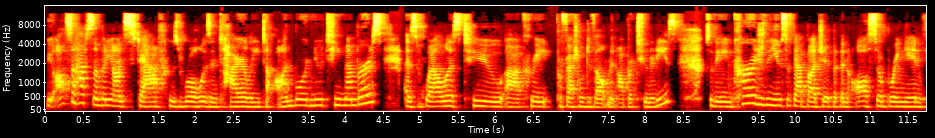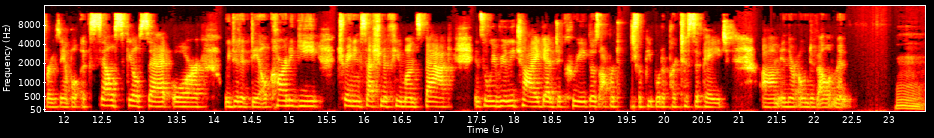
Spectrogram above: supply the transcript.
We also have somebody on staff whose role is entirely to onboard new team members as well as to uh, create professional development opportunities. So they encourage the use of that budget, but then also bring in, for example, Excel skill set or we did a Dale Carnegie training session a few months back. And so we really try again to create those opportunities for people to participate um, in their own development. Hmm.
